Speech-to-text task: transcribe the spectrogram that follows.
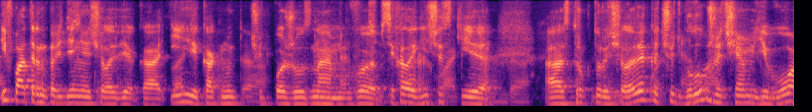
и в паттерн поведения человека, и, как мы чуть позже узнаем, в психологические а, структуры человека чуть глубже, чем его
